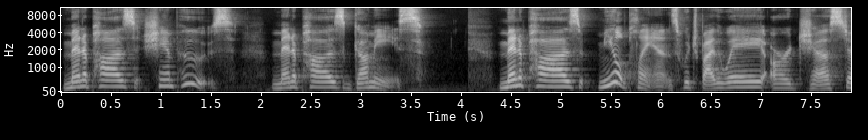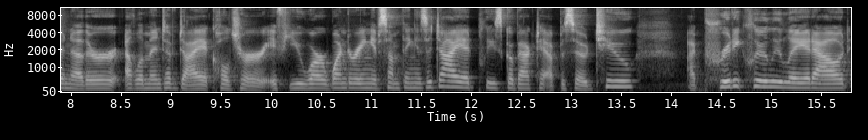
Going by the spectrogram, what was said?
menopause shampoos, menopause gummies menopause meal plans, which, by the way, are just another element of diet culture. If you are wondering if something is a diet, please go back to episode two. I pretty clearly lay it out,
